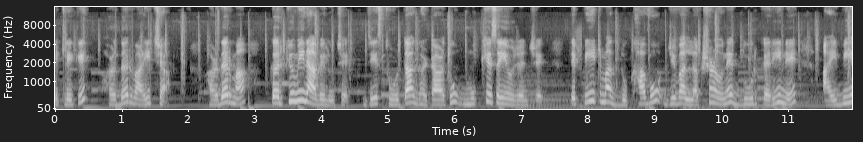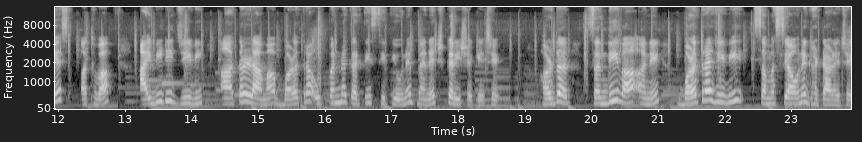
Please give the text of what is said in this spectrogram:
એટલે કે હળદરવાળી ચા. હળદરમાં કર્ક્યુમિન આવેલું છે, જે સ્થૂળતા ઘટાડતું મુખ્ય સંયોજન છે. તે પેટમાં દુખાવો જેવા લક્ષણોને દૂર કરીને આઈબીએસ અથવા આઈબીડી જેવી આંતરડામાં બળતરા ઉત્પન્ન કરતી સ્થિતિઓને મેનેજ કરી શકે છે. હળદર સંધિવા અને બળતરા જેવી સમસ્યાઓને ઘટાડે છે.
